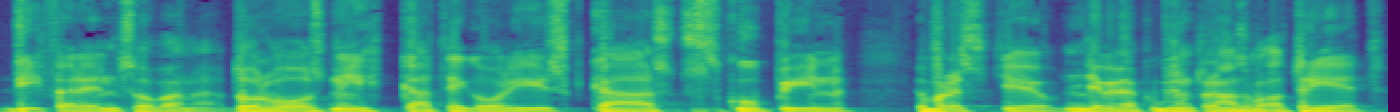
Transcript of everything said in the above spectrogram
diferencovaná do rôznych kategórií, kást, skupín, vrstiev, neviem, ako by som to nazval, tried.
